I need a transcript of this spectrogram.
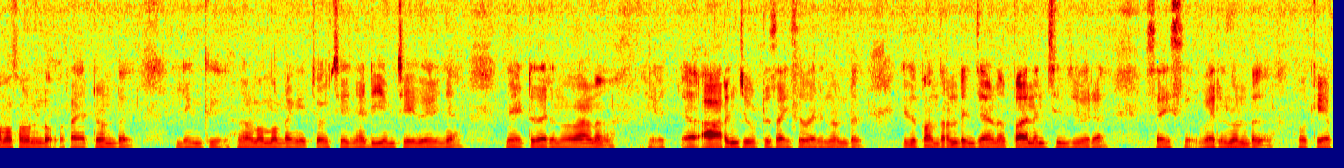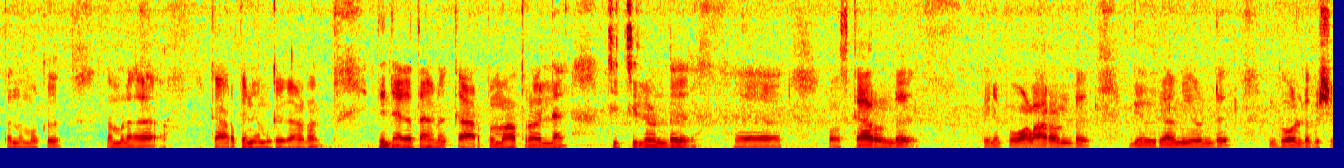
ആമസോണിൽ റേറ്റുണ്ട്. ലിങ്ക് വേണമെന്നുണ്ടെങ്കിൽ ചോദിച്ചു കഴിഞ്ഞാൽ ഡി എം ചെയ്ത് കഴിഞ്ഞാൽ ഞാൻ ഇട്ട് തരുന്നതാണ്. ആറിഞ്ച് തൊട്ട് സൈസ് വരുന്നുണ്ട്. ഇത് പന്ത്രണ്ട് ഇഞ്ചാണ്. പതിനഞ്ച് ഇഞ്ച് വരെ സൈസ് വരുന്നുണ്ട്. ഓക്കെ അപ്പം നമുക്ക് നമ്മുടെ കാർപ്പിനെ നമുക്ക് കാണാം. ഇതിന്റെ അകത്താണ്. കാർപ്പ് മാത്രമല്ല ചിച്ചിലുണ്ട് ഓസ്കാറുണ്ട് പിന്നെ പോളാറുണ്ട് ഗൗരാമിയുണ്ട് ഗോൾഡ് ഫിഷ്.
